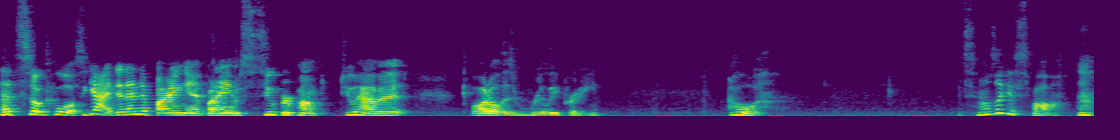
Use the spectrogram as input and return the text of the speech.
That's so cool. So yeah, I did end up buying it, but I am super pumped to have it. Bottle is really pretty. Oh, it smells like a spa. it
